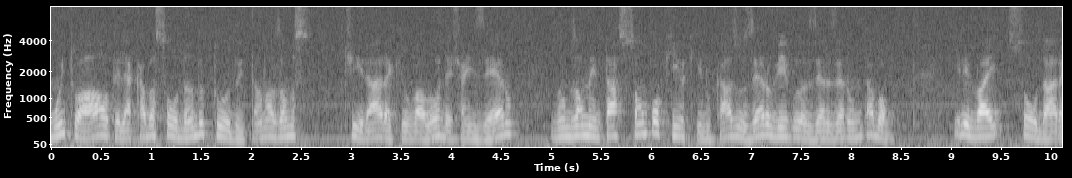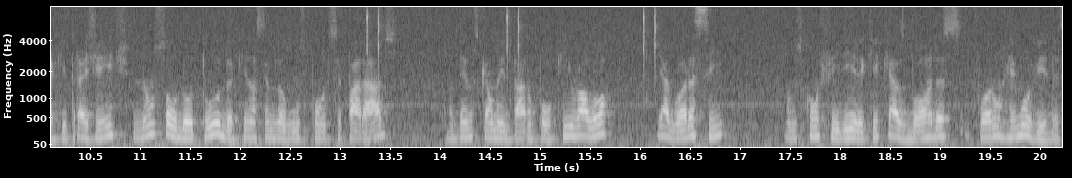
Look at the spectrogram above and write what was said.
muito alto, ele acaba soldando tudo, então nós vamos tirar aqui o valor, deixar em zero, vamos aumentar só um pouquinho aqui, no caso 0,001 tá bom. Ele vai soldar aqui para a gente, não soldou tudo, aqui nós temos alguns pontos separados, então temos que aumentar um pouquinho o valor, e agora sim, vamos conferir aqui que as bordas foram removidas.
